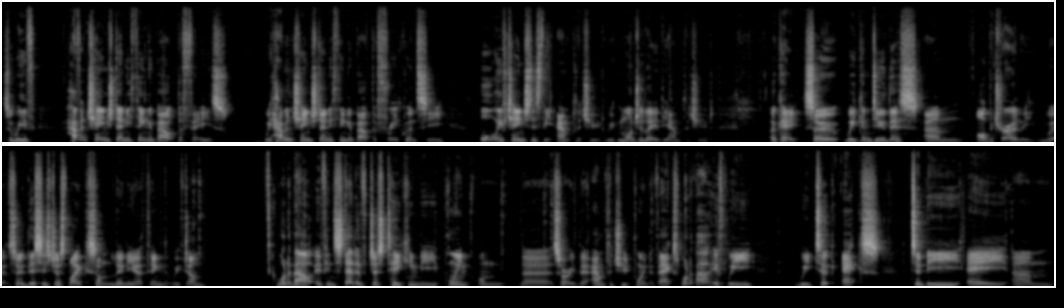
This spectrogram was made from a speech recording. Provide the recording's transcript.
So we've haven't changed anything about the phase. We haven't changed anything about the frequency. All we've changed is the amplitude. We've modulated the amplitude. Okay, so we can do this um, arbitrarily. So this is just like some linear thing that we've done. What about if instead of just taking the point on the, sorry, the amplitude point of x, what about if we we took x to be a um,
